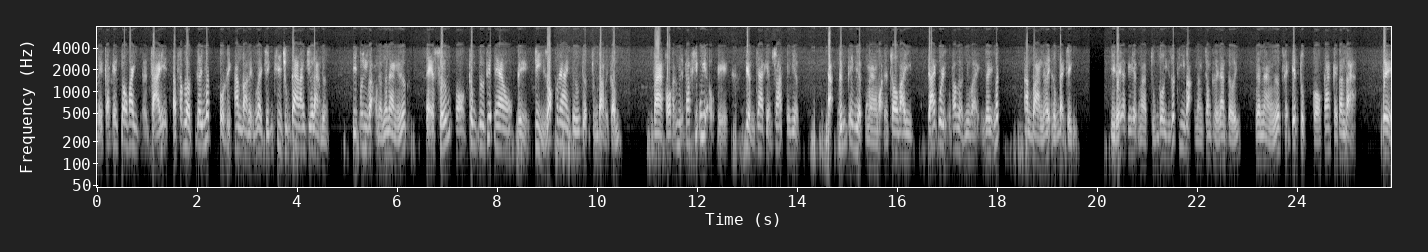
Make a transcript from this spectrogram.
về các cái cho vay trái pháp luật gây mất ổn định an toàn hệ thống tài chính thì chúng ta đang chưa làm được. Thì tôi hy vọng là ngân hàng nhà nước sẽ sớm có công tư tiếp theo để chỉ rõ ra hai đối tượng chúng ta phải cấm và có các biện pháp hữu hiệu để kiểm tra, kiểm soát cái việc đặt đứng cái việc mà gọi là cho vay trái quy định của pháp luật như vậy, gây mất an toàn hệ thống tài chính. Thì đấy là cái việc mà chúng tôi rất hy vọng rằng trong thời gian tới ngân hàng nước sẽ tiếp tục có các cái văn bản để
